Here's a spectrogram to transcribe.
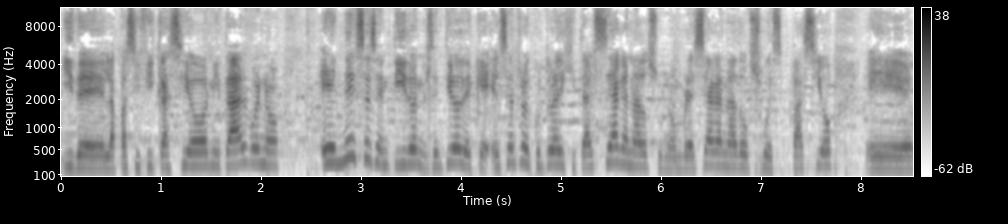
y de la pacificación y tal, bueno, en ese sentido, en el sentido de que el Centro de Cultura Digital se ha ganado su nombre, se ha ganado su espacio eh,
